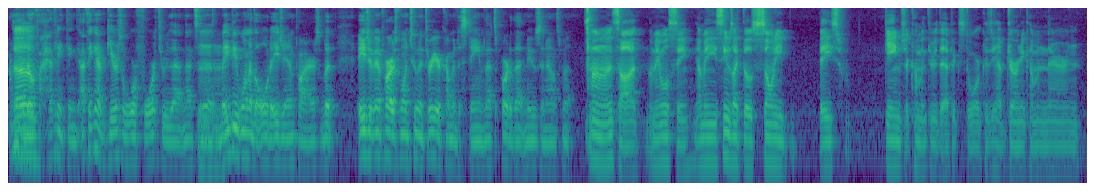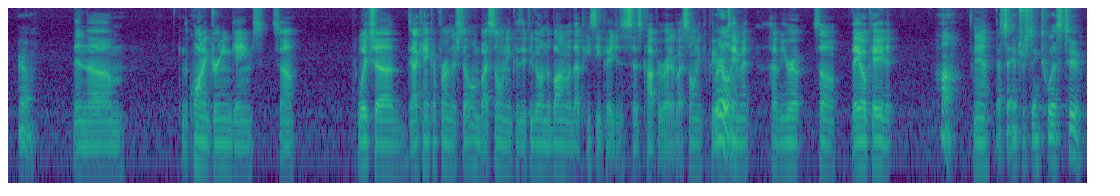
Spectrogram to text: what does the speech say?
I don't even know Um, if I have anything. I think I have Gears of War 4 through that, and that's it. Mhm. Maybe one of the old Age of Empires, but Age of Empires 1, 2, and 3 are coming to Steam. That's part of that news announcement. I don't know. It's odd. I mean, we'll see. I mean, it seems like those Sony base games are coming through the Epic Store because you have Journey coming there and Yeah. and um, the Quantic Dream games. So, which uh, I can't confirm they're still owned by Sony because if you go on the bottom of that PC page, it says copyrighted by Sony Computer Really? Entertainment of Europe. So they okayed it. Huh. Yeah. That's an interesting twist, too.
